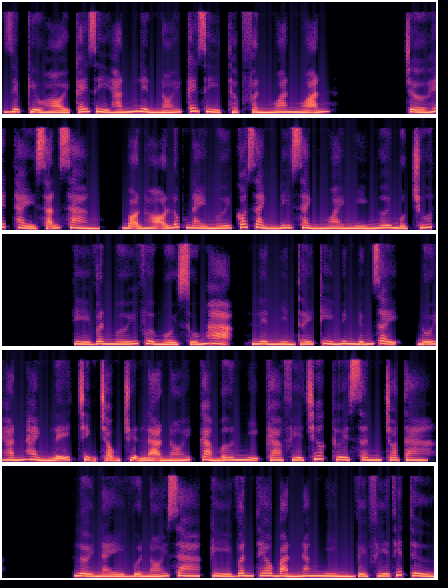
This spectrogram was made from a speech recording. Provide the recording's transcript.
Diệp Kiều hỏi cái gì hắn liền nói cái gì thập phần ngoan ngoãn. Chờ hết thầy sẵn sàng, bọn họ lúc này mới có rảnh đi sảnh ngoài nghỉ ngơi một chút. Kỳ vân mới vừa ngồi xuống hạ, liền nhìn thấy kỳ minh đứng dậy, đối hắn hành lễ trịnh trọng chuyện lạ nói cảm ơn nhị ca phía trước thuê sân cho ta. Lời này vừa nói ra, kỳ vân theo bản năng nhìn về phía thiết tử.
